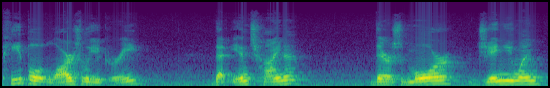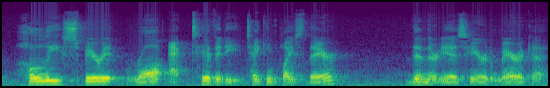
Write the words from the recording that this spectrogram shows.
people largely agree that in China there's more genuine Holy Spirit raw activity taking place there than there is here in America,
